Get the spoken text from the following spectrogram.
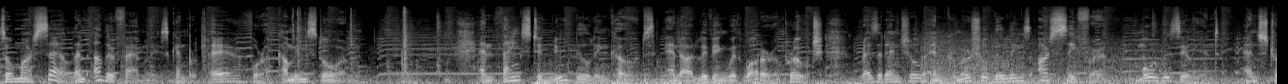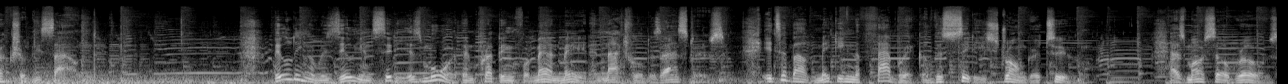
so Marcel and other families can prepare for a coming storm. And thanks to new building codes and our Living with Water approach, residential and commercial buildings are safer, more resilient, and structurally sound. Building a resilient city is more than prepping for man-made and natural disasters. It's about making the fabric of the city stronger too. As Marcel grows,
